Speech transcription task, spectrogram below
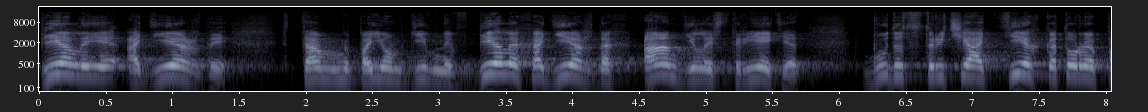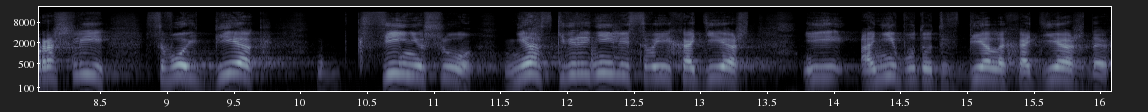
белые одежды. Там мы поем гимны «В белых одеждах ангелы встретят», будут встречать тех, которые прошли свой бег к финишу, не осквернили своих одежд, и они будут в белых одеждах.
